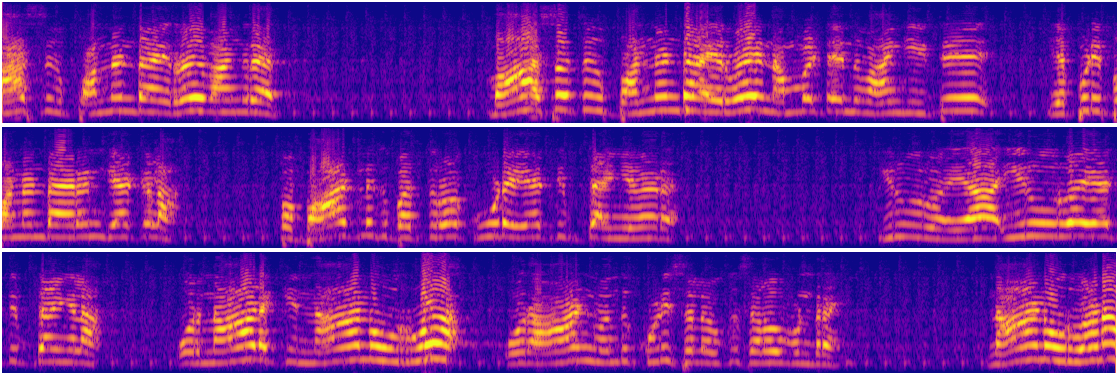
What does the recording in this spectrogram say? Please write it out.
மாசத்துக்கு பன்னெண்டாயிரம் ரூபாய் வாங்குறாரு. மாசத்துக்கு பன்னெண்டாயிரம் ரூபாய் நம்மள்ட்ட இருந்து வாங்கிட்டு எப்படி பன்னெண்டாயிரம்னு கேட்கலாம். இப்ப பாட்டிலுக்கு பத்து ரூபா கூட ஏத்தி விட்டாங்க வேற. இருபது ரூபாயா? இருபது ரூபாய் ஏத்தி விட்டாங்களாம். ஒரு நாளைக்கு நானூறு ரூபா ஒரு ஆண் வந்து குடி செலவுக்கு செலவு பண்றாங்க நானூறு ரூபானா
